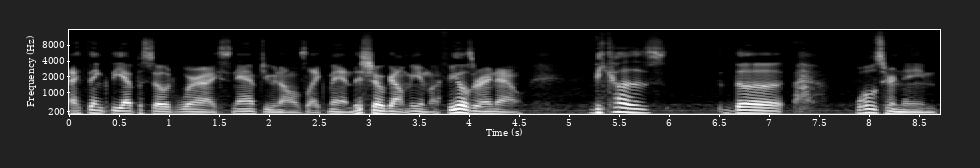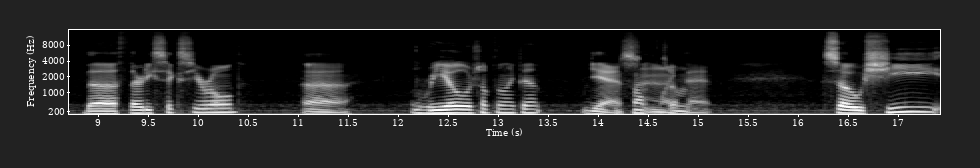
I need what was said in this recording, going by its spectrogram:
I think the episode where I snapped you and I was like, man, this show got me in my feels right now, because the what was her name? The thirty six year old, uh, Rio or something like that. yeah, S- something like that. So she,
